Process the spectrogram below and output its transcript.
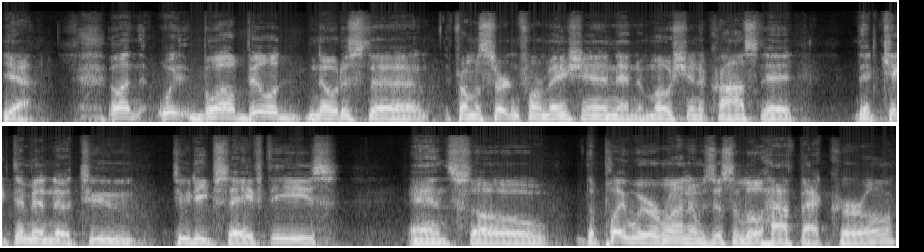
Yeah. Well, well, Bill noticed uh, from a certain formation and a motion across it that kicked him into two two deep safeties, and so the play we were running was just a little halfback curl,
